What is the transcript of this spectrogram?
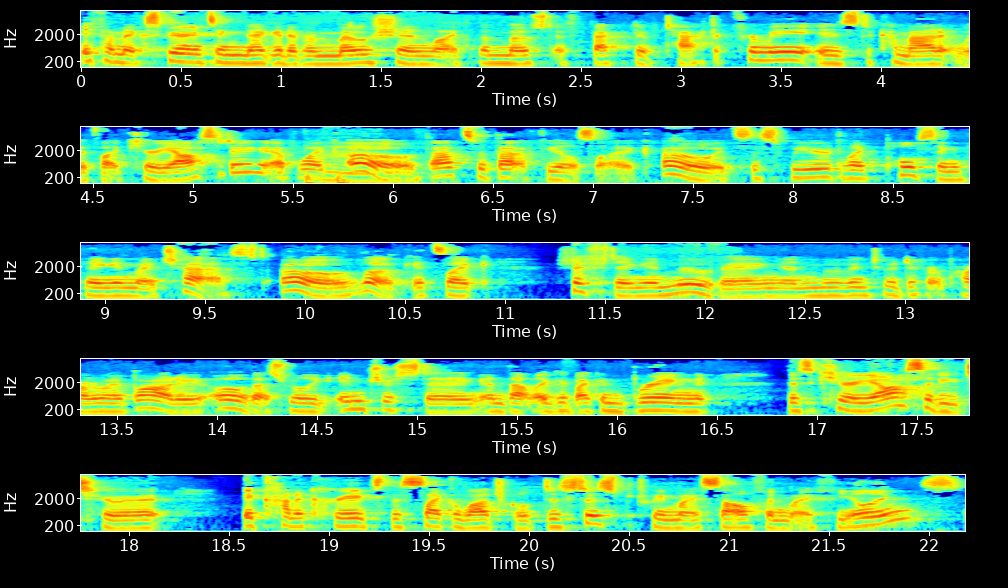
if I'm experiencing negative emotion, like the most effective tactic for me is to come at it with like curiosity of like, oh, that's what that feels like. Oh, it's this weird like pulsing thing in my chest. Oh, look, it's like shifting and moving and moving to a different part of my body. Oh, that's really interesting. And that like if I can bring this curiosity to it, it kind of creates this psychological distance between myself and my feelings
